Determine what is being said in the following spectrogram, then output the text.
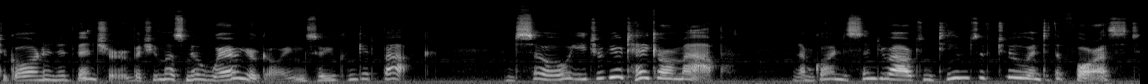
to go on an adventure, but you must know where you're going so you can get back. And so each of you take your map, and I'm going to send you out in teams of two into the forest,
